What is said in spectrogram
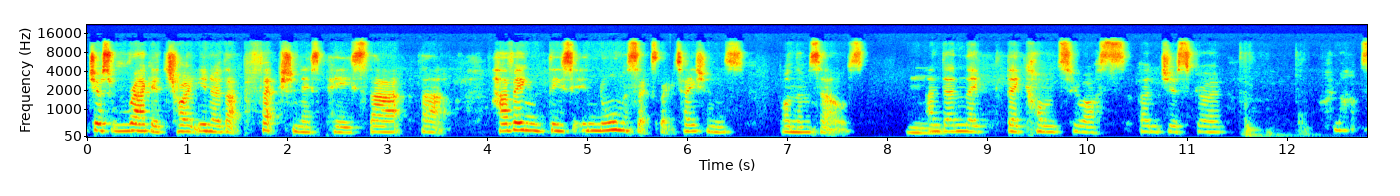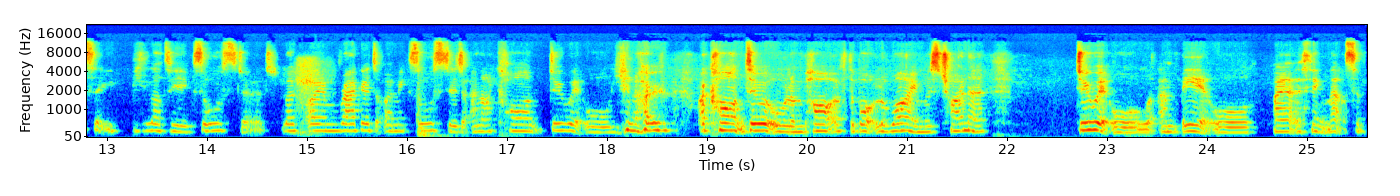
just ragged try you know that perfectionist piece that that having these enormous expectations on themselves mm. and then they they come to us and just go i'm absolutely bloody exhausted. Like i am ragged i'm exhausted and i can't do it all you know? I can't do it all and part of the bottle of wine was trying to do it all and be it all. I, I think that's a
